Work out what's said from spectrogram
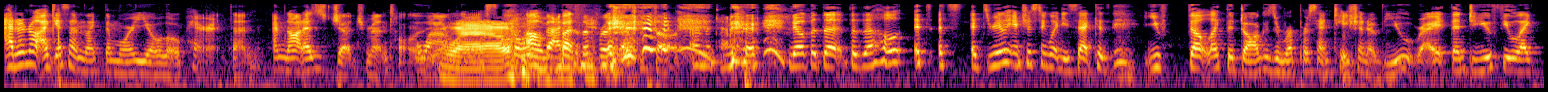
I don't know. I guess I'm like the more YOLO parent. Then I'm not as judgmental. as Wow. Wow. Going Um, back but- to the first episode, I'm attached. no, but the but the whole it's it's it's really interesting what you said because you felt like the dog is a representation of you, right? Then do you feel like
